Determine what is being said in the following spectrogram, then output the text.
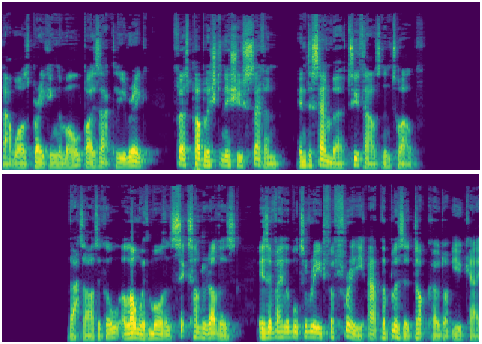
That was Breaking the Mould by Zac Lee Rigg, first published in issue 7 in December 2012. That article, along with more than 600 others, is available to read for free at theblizzard.co.uk.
